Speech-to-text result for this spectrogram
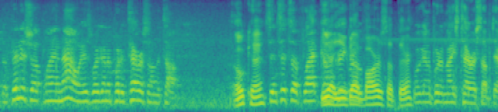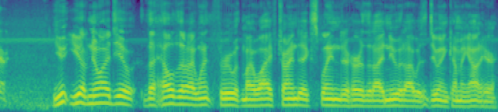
the finish up plan now is we're gonna put a terrace on the top. Okay. Since it's a flat concrete Yeah, you got roof, bars up there. we're gonna put a nice terrace up there. You you have no idea the hell that I went through with my wife trying to explain to her that I knew what I was doing coming out here.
